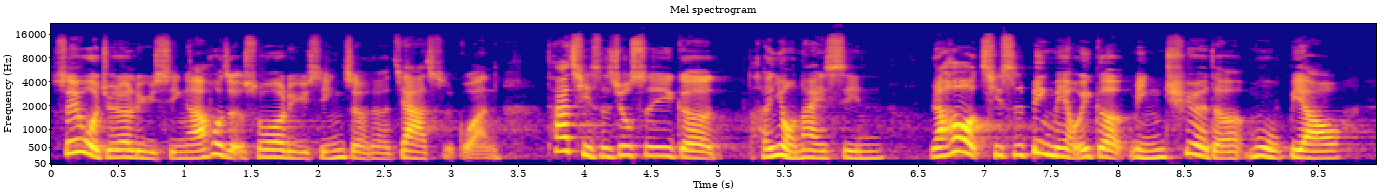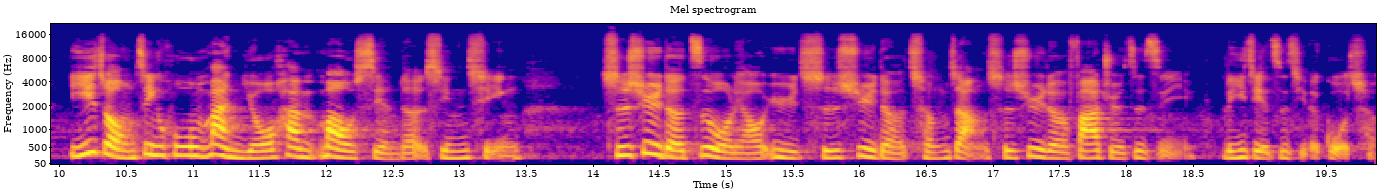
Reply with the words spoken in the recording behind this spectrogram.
所以我觉得旅行啊，或者说旅行者的价值观，它其实就是一个很有耐心，然后其实并没有一个明确的目标。以一种近乎漫游和冒险的心情，持续的自我疗愈，持续的成长，持续的发掘自己、理解自己的过程。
